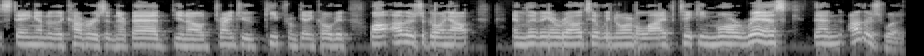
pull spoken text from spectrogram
staying under the covers in their bed, you know, trying to keep from getting COVID, while others are going out and living a relatively normal life, taking more risk than others would.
